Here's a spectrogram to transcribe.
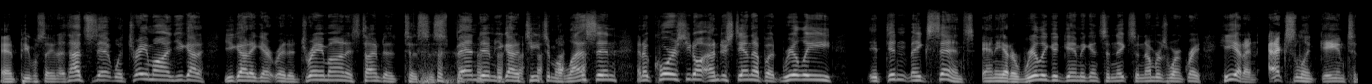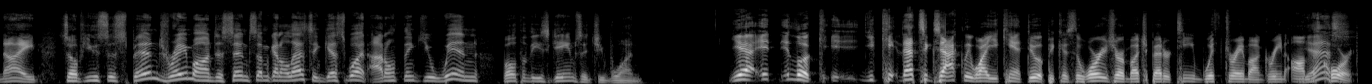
and people say that's it with Draymond. You got to you got to get rid of Draymond. It's time to to suspend him. You got to teach him a lesson. And of course, you don't understand that, but really, it didn't make sense. And he had a really good game against the Knicks. The numbers weren't great. He had an excellent game tonight. So if you suspend Draymond to send some kind of lesson, guess what? I don't think you win both of these games that you've won. Yeah, it, it, look, you can't, that's exactly why you can't do it because the Warriors are a much better team with Draymond Green on yes. the court.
